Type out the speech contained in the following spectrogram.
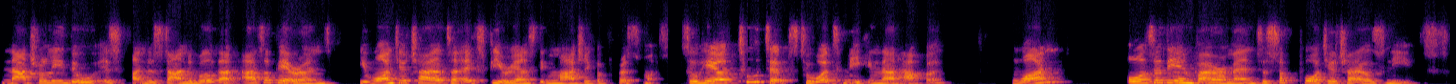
Naturally, though, it's understandable that as a parent, you want your child to experience the magic of Christmas. So here are two tips towards making that happen. One, alter the environment to support your child's needs.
